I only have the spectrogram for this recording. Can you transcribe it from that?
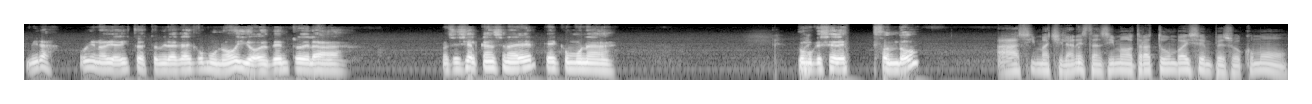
mira, uy, no había visto esto, mira, acá hay como un hoyo dentro de la, no sé si alcanzan a ver, que hay como una, como que se desfondó. Ah, sí, Machilán está encima de otra tumba y se empezó como,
